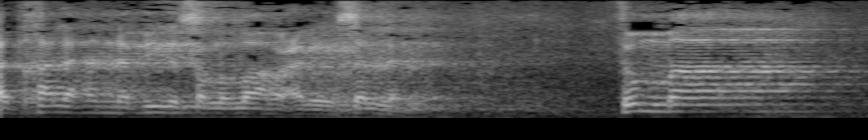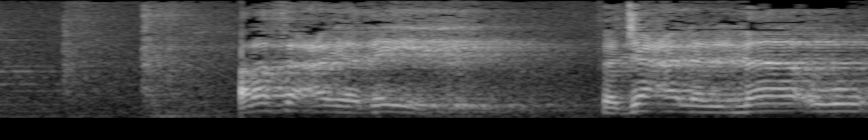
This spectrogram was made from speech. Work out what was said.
أدخلها النبي صلى الله عليه وسلم. ثم رفع يديه فجعل الماء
